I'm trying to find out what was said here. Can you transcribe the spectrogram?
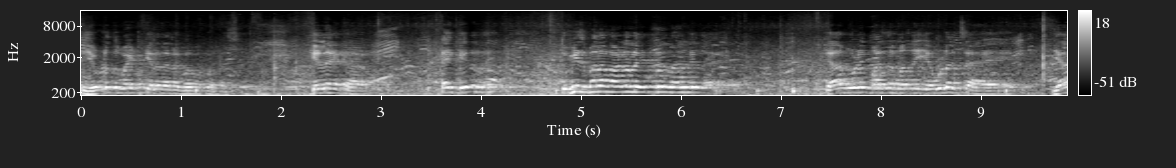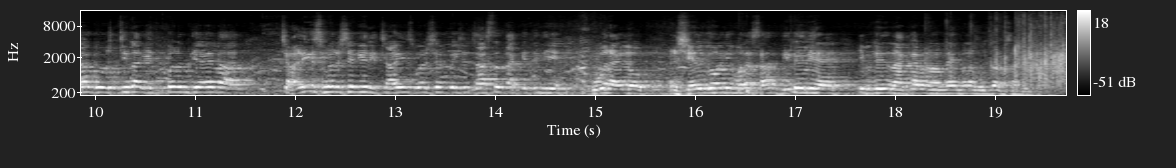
एवढं तर वाईट केलं त्याला बाबा कोणाचं. केलंय का? काही केलं नाही. तुम्हीच मला वाढवलं इतकं आणलेलं आहे. त्यामुळे माझं म्हणणं एवढंच आहे. या गोष्टीला इथपर्यंत यायला चाळीस वर्ष गेली. चाळीस वर्षापेक्षा जास्त ताकदीने उभं राहिलो. आणि शेलगावने मला साथ दिलेली आहे की मी कधी नाकारणार नाही मला मुद्दा सांगितलं.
